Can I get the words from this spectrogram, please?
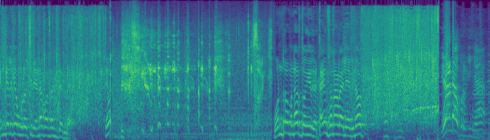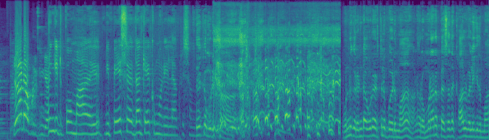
எங்களுக்கு உங்களை வச்சு என்ன பண்றதுன்னு தெரியல. ஒன்றரை மணி நேரம் தூங்கியிருக்க. டைம் சொன்னாங்களா இல்லையா வினோத்? ஏன்டா அப்படி இருக்கீங்க? ஏன்டா அப்படி இருக்கீங்க? தூங்கிட்டு போமா நீ பேசுறது தான் கேட்க முடியல அப்படி சொன்ன. கேட்க முடியும்? ஒண்ணுக்கு ரெண்டா கூட எடுத்துட்டு போயிடுமா. ஆனா ரொம்ப நேரம் பேசாத கால் வலிக்குதுமா.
